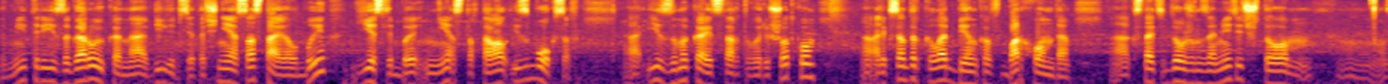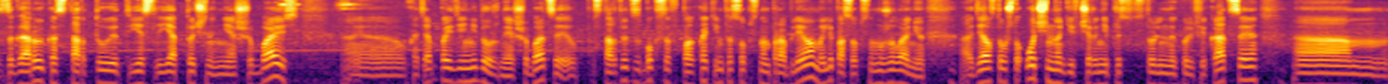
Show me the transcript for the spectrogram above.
Дмитрий Загоруйко на Вильямсе. Точнее, составил бы, если бы не стартовал из боксов. Э, и замыкает стартовую решетку э, Александр Колобенков, Бархонда. Э, кстати, должен заметить, что э, Загоруйко стартует, если я точно не ошибаюсь, хотя, по идее, не должен я ошибаться. Стартует из боксов по каким-то собственным проблемам или по собственному желанию. Э, дело в том, что очень многие вчера не присутствовали на квалификации. Эм,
